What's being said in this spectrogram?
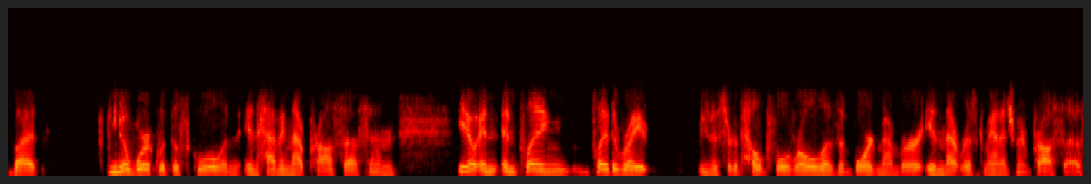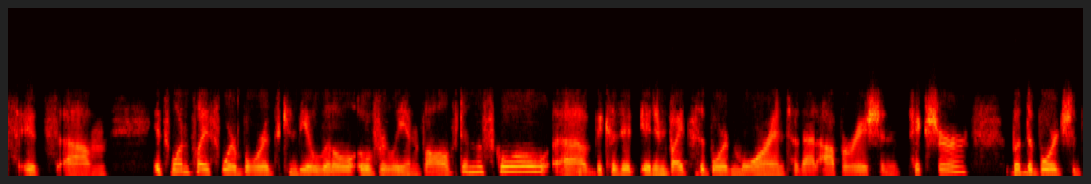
but you know, work with the school and in having that process and you know, and, and playing play the right you know sort of helpful role as a board member in that risk management process. It's um, it's one place where boards can be a little overly involved in the school uh, because it, it invites the board more into that operation picture but the board should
